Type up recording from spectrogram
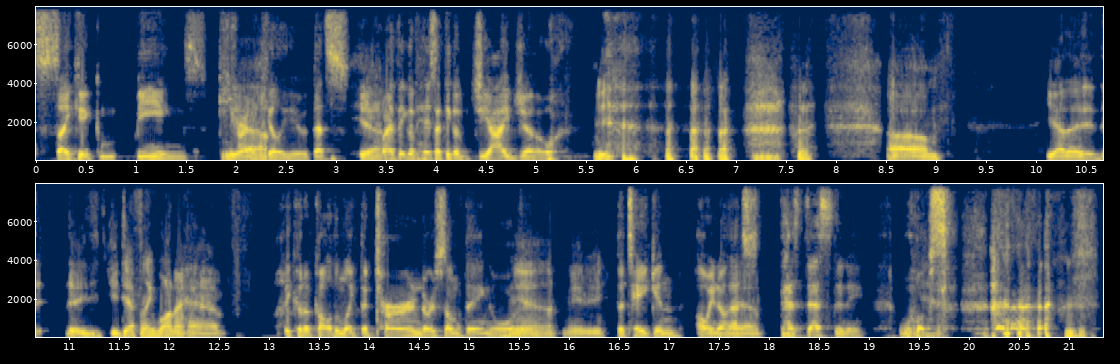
psychic beings trying Yeah. to kill you. That's yeah, when I think of Hiss, I think of GI Joe. yeah. um, yeah, they, they, you definitely want to have. They could have called them like the turned or something, or yeah, maybe. the taken. Oh, wait, know that's Yeah. that's Destiny. Whoops.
